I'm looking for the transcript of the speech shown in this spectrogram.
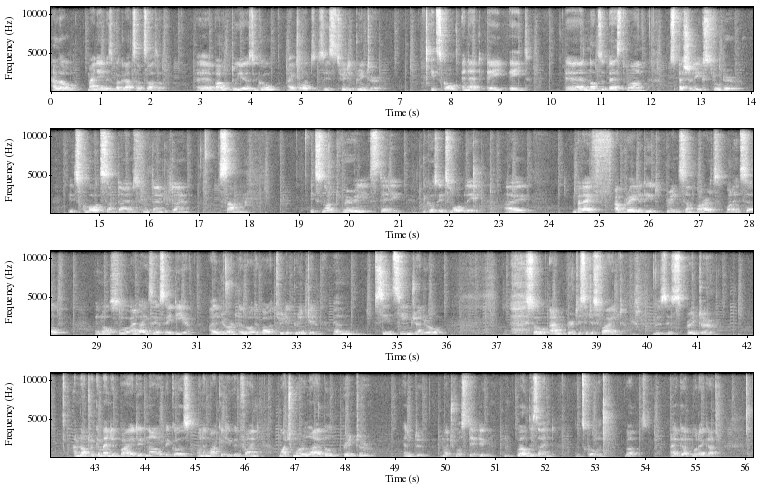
Hello, my name is Bagrat Saatsazov. Uh, about two years ago I bought this 3D printer. It's called Anet A8. Uh, not the best one, especially extruder. It's clogged sometimes from time to time. Some it's not very steady because it's wobbly. I but I've upgraded it, print some parts on itself and also I like this idea. I learned a lot about 3D printing and CNC in general. So I'm pretty satisfied with this printer. I'm not recommended buy it now because on the market you can find much more reliable printer and uh, much more steady, well designed, let's call it. But I got what I got.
